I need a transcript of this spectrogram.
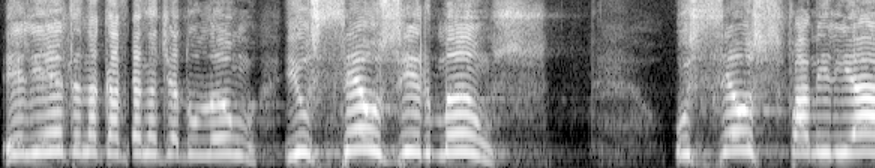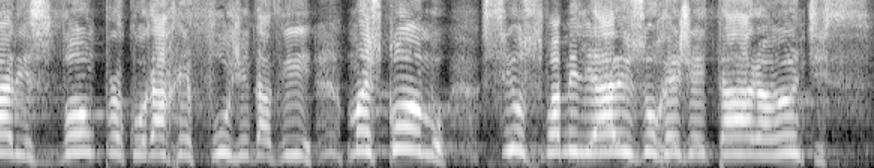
ele entra na caverna de Adulão e os seus irmãos, os seus familiares vão procurar refúgio em Davi. Mas como? Se os familiares o rejeitaram antes.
